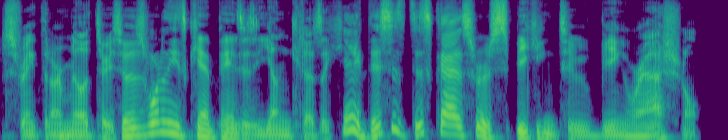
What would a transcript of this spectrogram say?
strengthen our military. So it was one of these campaigns as a young kid. I was like, hey, this is this guy's sort of speaking to being rational.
